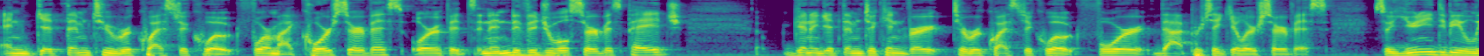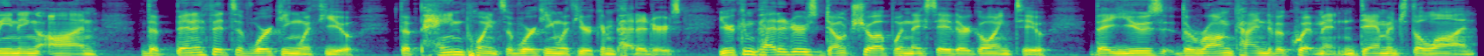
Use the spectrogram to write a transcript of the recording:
and get them to request a quote for my core service, or if it's an individual service page, going to get them to convert to request a quote for that particular service. So you need to be leaning on the benefits of working with you, the pain points of working with your competitors. Your competitors don't show up when they say they're going to. They use the wrong kind of equipment and damage the lawn.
